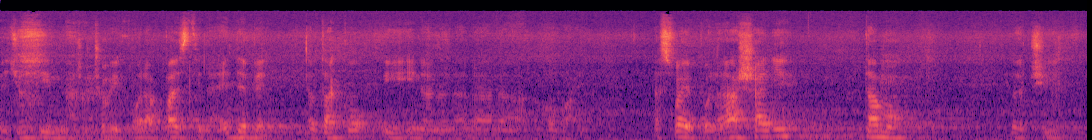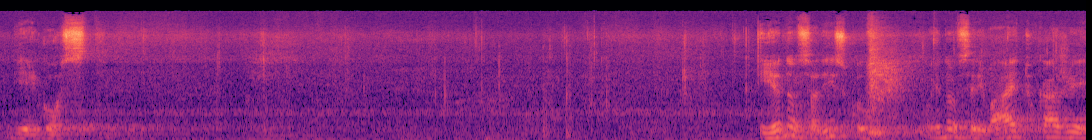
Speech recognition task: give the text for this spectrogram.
Međutim, znači, čovjek mora paziti na Edebe, je tako, i, i na, na, na, na, na, ovaj, na svoje ponašanje, tamo, znači, gdje je gost. I jednom sadisku, u jednom se rivajetu kaže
